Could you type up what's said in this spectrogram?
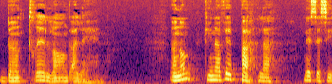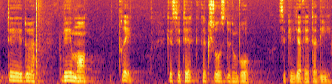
d'un très longue haleine. Un homme qui n'avait pas la nécessité de démontrer que c'était quelque chose de nouveau, ce qu'il y avait à dire.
